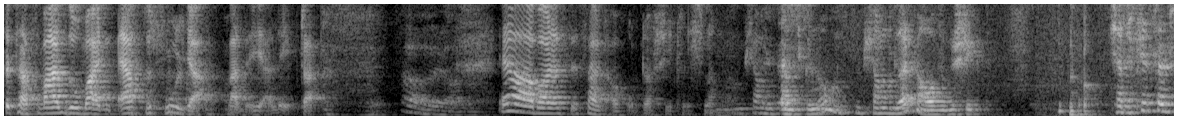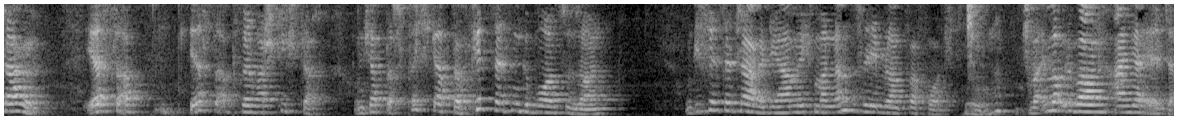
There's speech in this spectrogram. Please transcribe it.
Das war so mein erstes Schuljahr, was ich erlebt habe. Ja, aber das ist halt auch unterschiedlich. Ne? Mich haben sie gar nicht genommen. Mich haben sie gleich nach Hause geschickt. Ich hatte 14 Tage. 1. Ap 1. April war Stichtag. Und ich habe das Pech gehabt, am 14. geboren zu sein. Und die 14 Tage, die haben mich mein ganzes Leben lang verfolgt. Ich war immer über ein Jahr älter.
